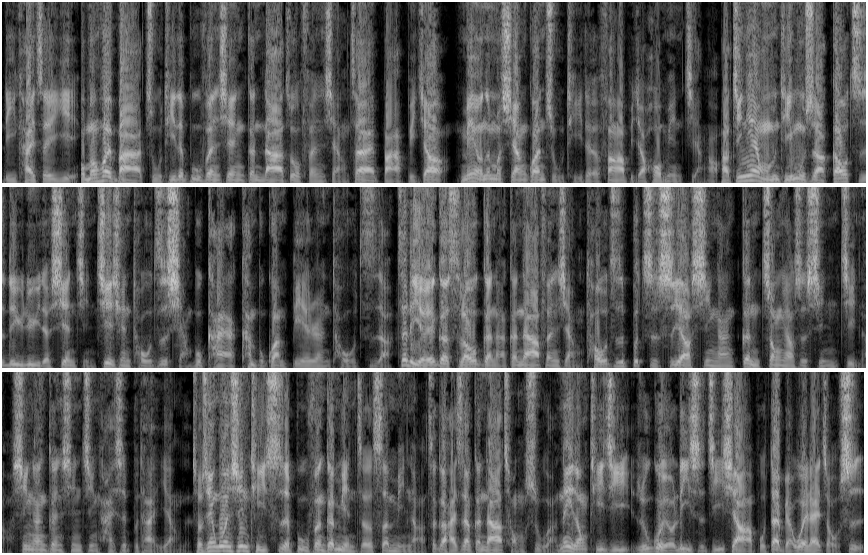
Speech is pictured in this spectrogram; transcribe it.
离开这一页。我们会把主题的部分先跟大家做分享，再来把比较没有那么相关主题的放到比较后面讲哦。好，今天我们题目是啊，高值利率的陷阱，借钱投资想不开啊，看不惯别人投资啊。这里有一个 slogan 啊，跟大家分享，投资不只是要心安，更重要是心静啊。心安跟心静还是不太一样的。首先温馨提示的部分跟免责声明啊，这个还是要跟大家重述啊，内容提及如果有历史机下不代表未来走势，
